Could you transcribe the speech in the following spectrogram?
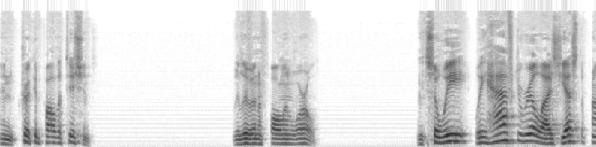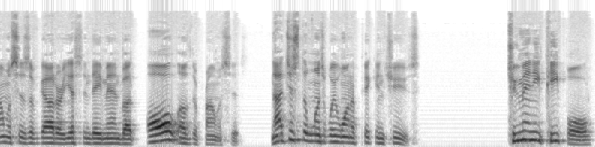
and crooked politicians. We live in a fallen world. And so we, we have to realize yes, the promises of God are yes and amen, but all of the promises, not just the ones we want to pick and choose. Too many people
